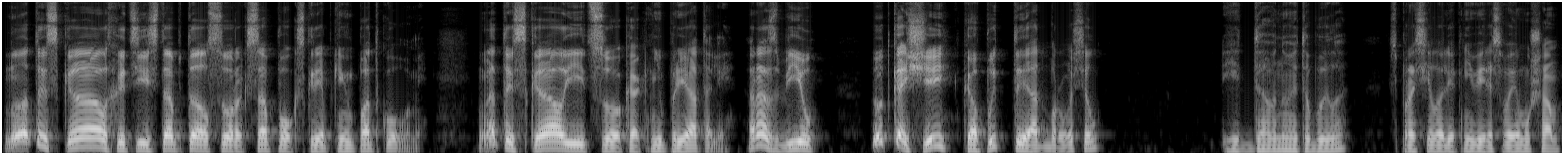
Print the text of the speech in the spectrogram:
Ну, отыскал, хоть и стоптал сорок сапог с крепкими подковами. Отыскал яйцо, как не прятали. Разбил. Тут Кощей копыт ты отбросил. «И давно это было?» — спросил Олег, не веря своим ушам.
